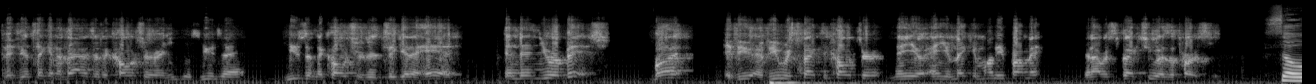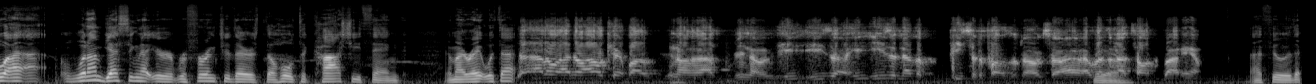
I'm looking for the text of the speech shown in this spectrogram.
And if you're taking advantage of the culture and you just using using the culture to, to get ahead, then then you're a bitch. But if you if you respect the culture and you're and you're making money from it, then I respect you as a person. So I, what I'm guessing that you're referring to there is the whole Tekashi thing. Am I right with that? I don't I don't I don't care about you know I, you know he, he's uh, he, he's another piece of the puzzle dog. So I, I'd rather Yeah. not talk about him. I feel you there.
